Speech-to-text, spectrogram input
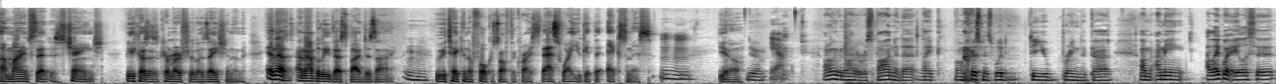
Our mindset has changed because of the commercialization of it, and that's and I believe that's by design. We were taking the focus off the Christ. That's why you get the Xmas. You know, Yeah. Yeah. I don't even know how to respond to that. Like on Christmas, what do you bring to God? Um, I mean, I like what Ayla said,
